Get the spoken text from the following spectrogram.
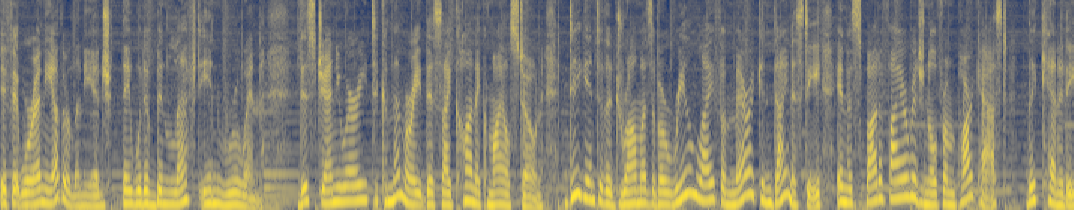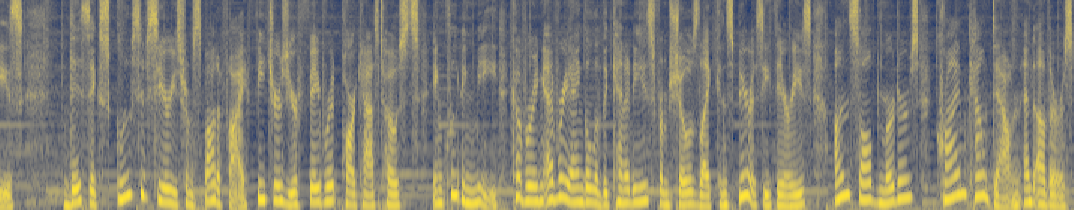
if it were any other lineage, they would have been left in ruin. This January, to commemorate this iconic milestone, dig into the dramas of a real life American dynasty in the Spotify original from Parcast, The Kennedys. This exclusive series from Spotify features your favorite Parcast hosts, including me, covering every angle of the Kennedys from shows like Conspiracy Theories, Unsolved Murders, Crime Countdown, and others.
